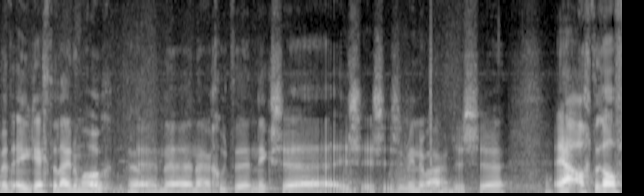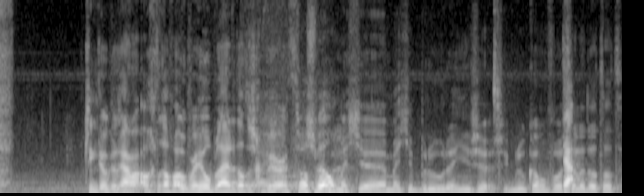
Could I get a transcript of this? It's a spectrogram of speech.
met één rechte lijn omhoog. En nou ja, goed, niks is, is, is minder waar. Dus ja, achteraf, klinkt ook raar, maar achteraf ook weer heel blij dat dat is gebeurd. Het was wel met je, met je broer en je zus. Ik bedoel, ik kan me voorstellen dat dat,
